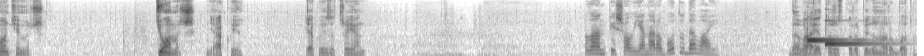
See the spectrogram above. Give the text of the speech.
Ого, Тімич. Тьомич, дякую. Дякую за троянд. Лан пішов я на роботу, давай. Давай, я теж скоро піду на роботу.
